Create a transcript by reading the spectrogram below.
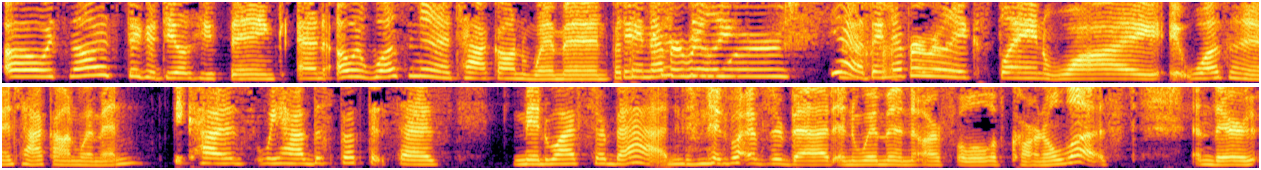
oh, it's not as big a deal as you think, and oh, it wasn't an attack on women, but it they never really, worse. yeah, they never really explain why it wasn't an attack on women because we have this book that says midwives are bad. Midwives are bad and women are full of carnal lust and their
